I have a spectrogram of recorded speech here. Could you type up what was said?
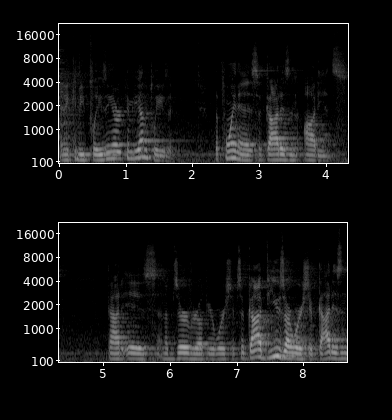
and it can be pleasing or it can be unpleasing. The point is that God is an audience. God is an observer of your worship. So God views our worship. God is an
